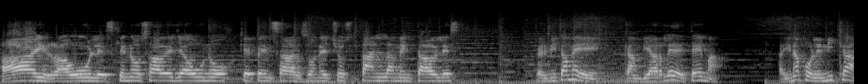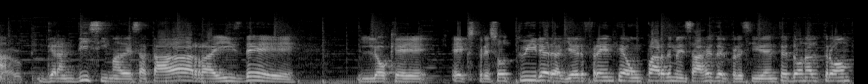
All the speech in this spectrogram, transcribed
Ay, Raúl, es que no sabe ya uno qué pensar. Son hechos tan lamentables Permítame cambiarle de tema. Hay una polémica grandísima desatada a raíz de lo que expresó Twitter ayer frente a un par de mensajes del presidente Donald Trump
